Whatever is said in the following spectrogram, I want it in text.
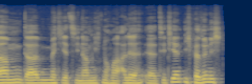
Ähm, da möchte ich jetzt die Namen nicht nochmal alle zitieren. Ich persönlich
